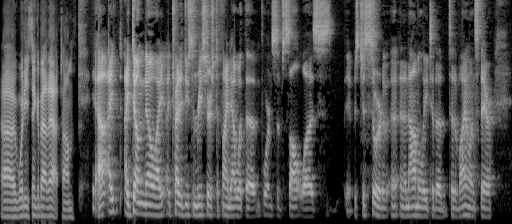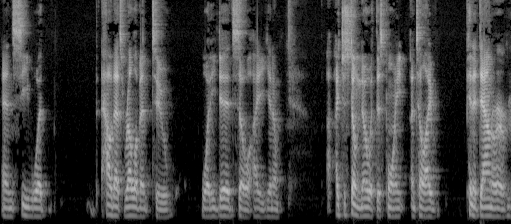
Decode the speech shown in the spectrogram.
uh, what do you think about that, Tom? Yeah, I, I don't know. I, I tried to do some research to find out what the importance of salt was it was just sort of an anomaly to the to the violence there, and see what how that's relevant to what he did. So I, you know, I just don't know at this point until I pin it down, or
